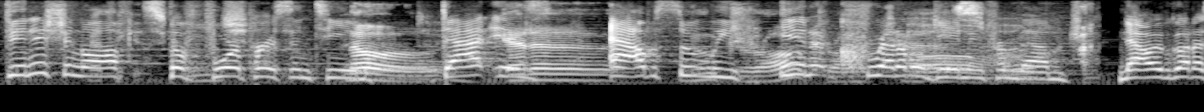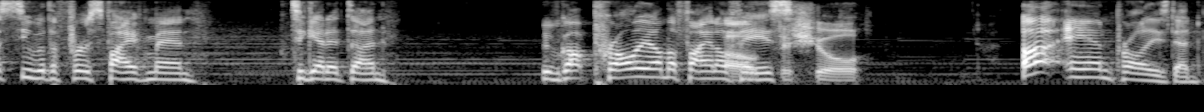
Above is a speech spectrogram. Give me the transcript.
finishing off the four-person team. No, that is absolutely no incredible gaming from them. Now we've got to see with the first five-man to get it done. We've got Prolly on the final oh, phase. for sure. Uh, and Prolly's dead.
